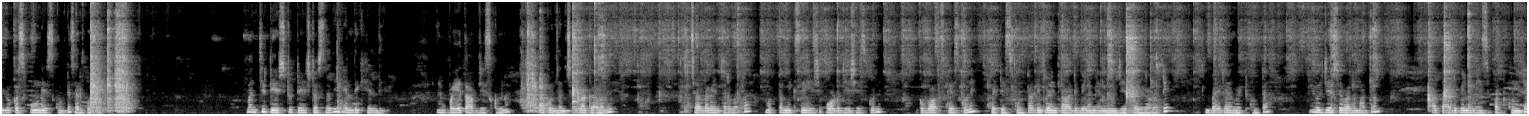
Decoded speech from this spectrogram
ఇది ఒక స్పూన్ వేసుకుంటే సరిపోతుంది. మంచి టేస్ట్ టేస్ట్ వస్తుంది హెల్దీకి హెల్దీ. నేను పొయ్యి ఆఫ్ చేసుకున్నా. ఇది కొంచెం చల్లగా కావాలి. చల్లగా అయిన తర్వాత మొత్తం మిక్సీ చేసి పౌడర్ చేసేసుకొని ఒక బాక్స్కి వేసుకొని పెట్టేసుకుంటా. దీంట్లో ఎంత ఆటి బెల్లం ఏం యూజ్ చేస్తుంది కాబట్టి బయట పెట్టుకుంటా. యూజ్ చేసే వాళ్ళు మాత్రం ఆ తాటి బెల్లం వేసి పట్టుకుంటే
